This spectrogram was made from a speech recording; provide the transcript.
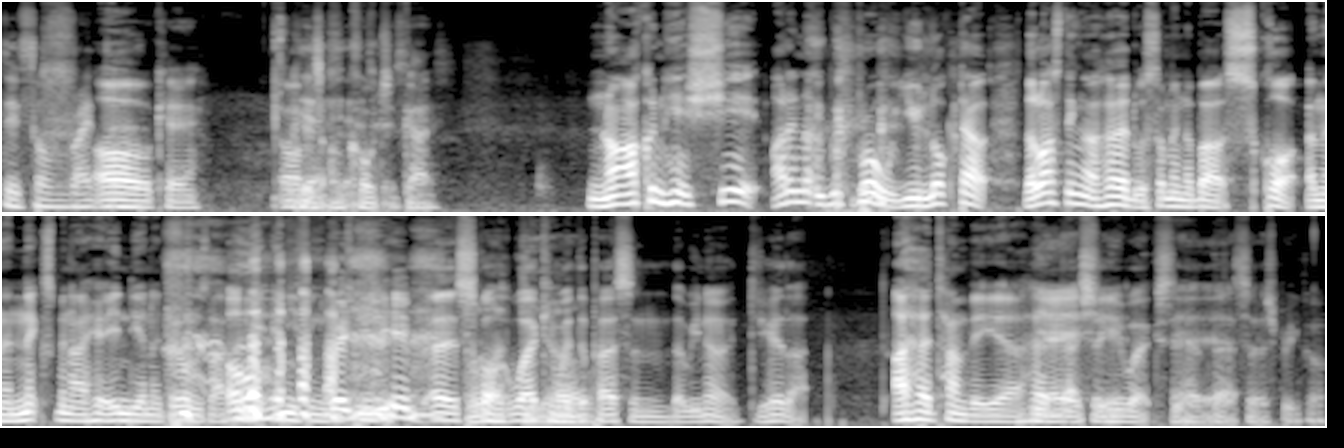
They filmed right there. Oh, okay. Oh, Yeah, This yeah, uncultured yeah. guy. No, I couldn't hear shit. I didn't know, bro. You locked out. The last thing I heard was something about Scott, and then next minute I hear Indiana Jones. Like, I couldn't hear anything. in Wait, did you hear uh, Scott Bloody working with the person that we know? Did you hear that? I heard Tanvir. Yeah, I heard yeah, that yeah, so he works. I Yeah, heard yeah, that. so it's pretty cool.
